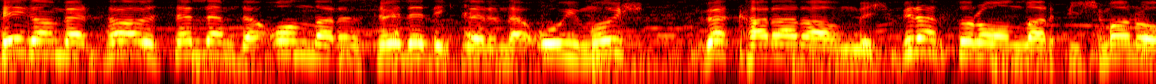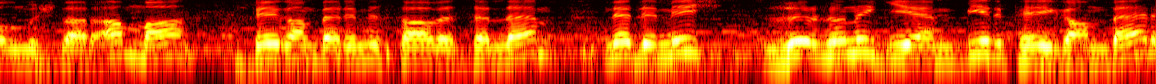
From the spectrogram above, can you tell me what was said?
Peygamber sallallahu aleyhi ve sellem de onların söylediklerine uymuş ve karar almış. Biraz sonra onlar pişman olmuşlar ama Peygamberimiz sallallahu aleyhi ve sellem ne demiş? Zırhını giyen bir peygamber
